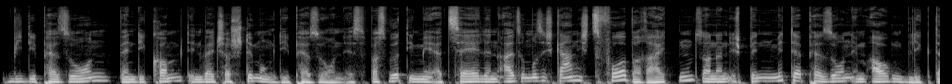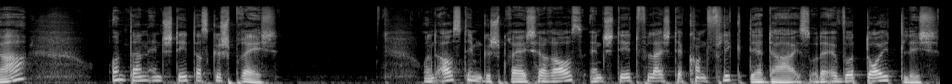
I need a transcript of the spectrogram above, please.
wie die Person, wenn die kommt, in welcher Stimmung die Person ist. Was wird die mir erzählen? Also muss ich gar nichts vorbereiten, sondern ich bin mit der Person im Augenblick da und dann entsteht das Gespräch. Und aus dem Gespräch heraus entsteht vielleicht der Konflikt, der da ist, oder er wird deutlich.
